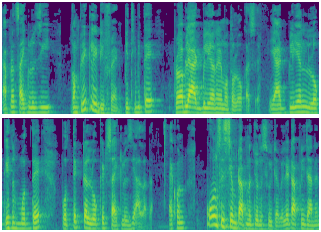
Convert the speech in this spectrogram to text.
আপনার সাইকোলজি কমপ্লিটলি ডিফারেন্ট পৃথিবীতে প্রবাবলি আট বিলিয়নের মতো লোক আছে। এই আট বিলিয়ন লোকের মধ্যে প্রত্যেকটা লোকের সাইকোলজি আলাদা। এখন কোন সিস্টেমটা আপনার জন্য সুইটেবল এটা আপনি জানেন?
